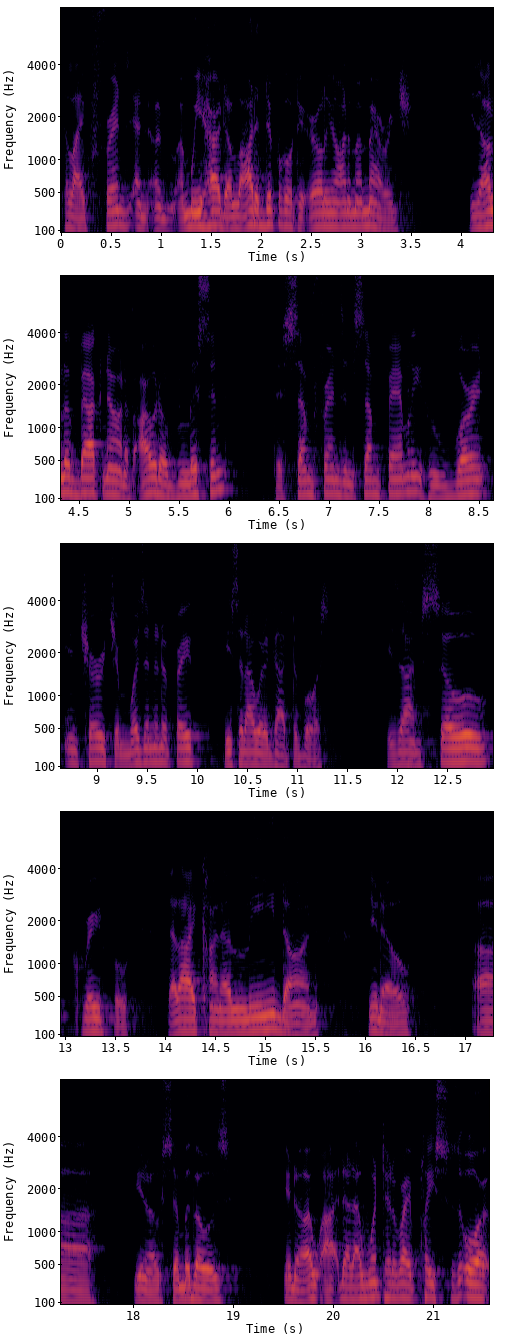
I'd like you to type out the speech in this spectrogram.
to like friends, and, and, and we had a lot of difficulty early on in my marriage. Is I look back now, and if I would have listened to some friends and some family who weren't in church and wasn't in the faith, he said I would have got divorced. He said I'm so grateful that I kind of leaned on, you know, uh, you know, some of those, you know, I, I, that I went to the right places, or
